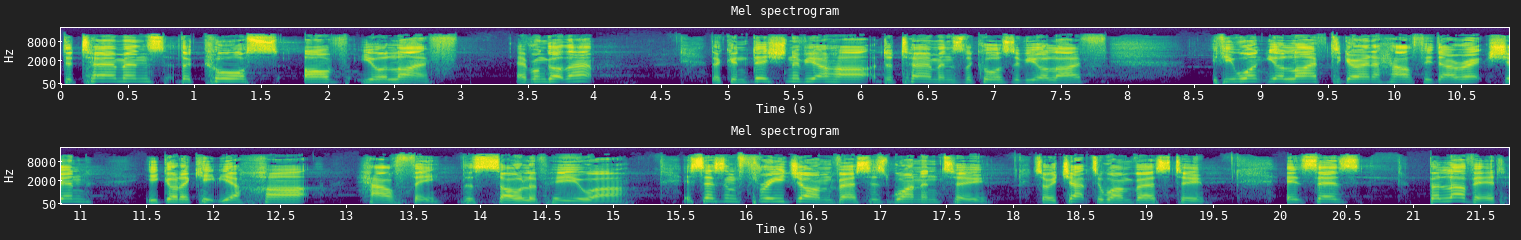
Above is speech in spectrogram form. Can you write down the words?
determines the course of your life. Everyone got that? The condition of your heart determines the course of your life. If you want your life to go in a healthy direction, you've got to keep your heart healthy, the soul of who you are. It says in 3 John verses 1 and 2, sorry, chapter 1, verse 2, it says, Beloved,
